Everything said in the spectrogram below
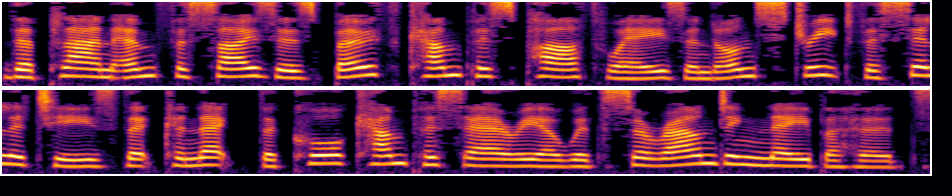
The plan emphasizes both campus pathways and on-street facilities that connect the core campus area with surrounding neighborhoods.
